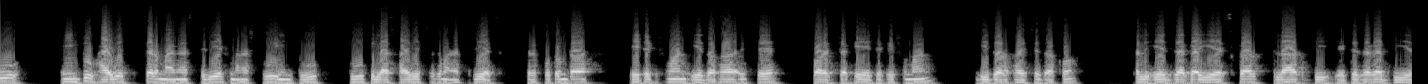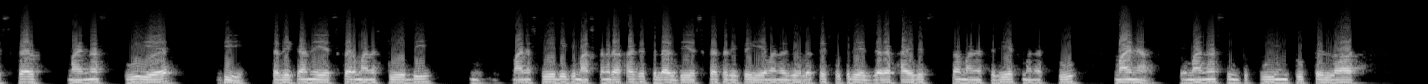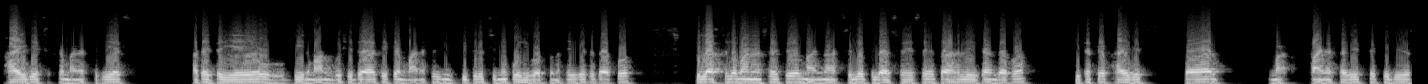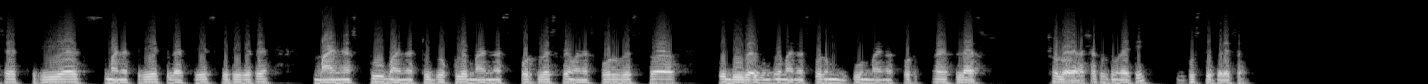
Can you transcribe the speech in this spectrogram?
into five square minus three x minus two into two plus five square minus three x তাহলে প্রথমটা এটাকে সমান এ ধরা হয়েছে, পরেরটাকে এটাকে সমান b ধরা হয়েছে, দেখো। তাহলে এর জায়গায় এ স্কোয়ার প্লাস বি এটার জায়গায় b square minus two a b তাহলে এখানে a square minus two a b minus two a b কে মাঝখানে রাখা আছে প্লাস বি স্কোয়ার তাহলে এটা এ মাইনাস বি হলো সেই সূত্রে এর জায়গায় five square minus three x minus two minus minus into two into five x minus three x অর্থাৎ এটা এ ও বির মান বসে দেওয়া আছে এখানে মাইনাসের ভিতরে চিহ্ন পরিবর্তন হয়ে গেছে দেখো প্লাস ছিল মাইনাস হয়েছে মাইনাস ছিল প্লাস হয়েছে তাহলে এখানে দেখো এটাকে five x square minus five x কেটে গেছে three x minus three x plus three x কেটে গেছে মাইনাস টু মাইনাস টু যোগ করলে minus four plus square minus four plus square দুই বার গুণ করে মাইনাস ফোর গুণ মাইনাস ফোর প্লাস ষোলো আশা করি তোমরা এটি বুঝতে পেরেছ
